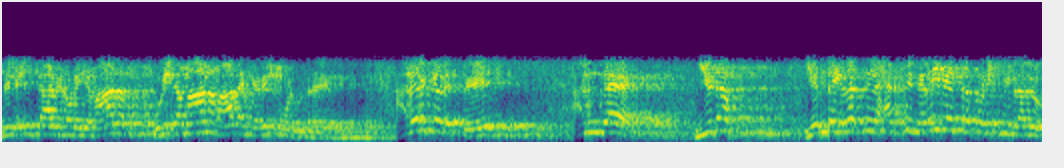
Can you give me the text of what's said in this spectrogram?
தில்ஹிஜாவினுடைய மாதம் புனிதமான மாதங்களில் ஒன்று. அதற்கடுத்து அந்த இடம் எந்த இடத்தில் ஹஜ் நிறைவேற்றப்படுகின்றதோ?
